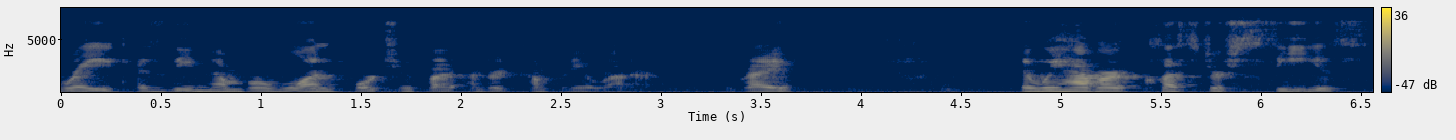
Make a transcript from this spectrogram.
great as the number one Fortune 500 company runner, right? Then we have our cluster C's.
